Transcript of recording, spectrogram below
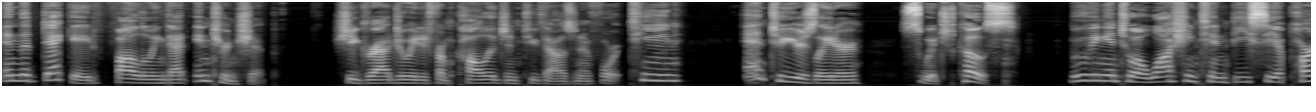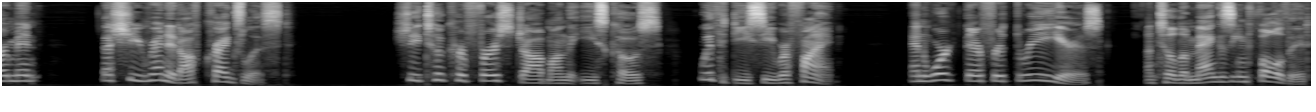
in the decade following that internship. She graduated from college in 2014 and two years later switched coasts, moving into a Washington, D.C. apartment that she rented off Craigslist. She took her first job on the East Coast with DC Refine and worked there for three years until the magazine folded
